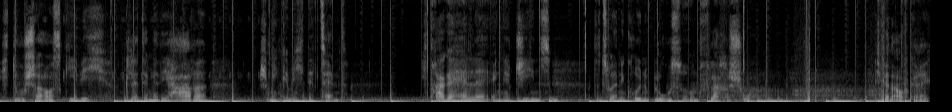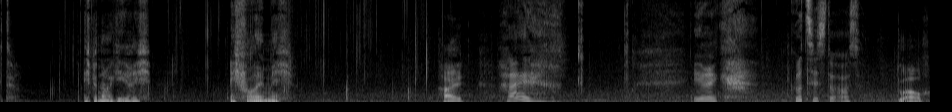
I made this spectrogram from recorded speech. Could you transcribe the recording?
Ich dusche ausgiebig, glätte mir die Haare, schminke mich dezent. Ich trage helle, enge Jeans, dazu eine grüne Bluse und flache Schuhe. Ich bin aufgeregt. Ich bin neugierig. Ich freue mich. Hi. Hi. Erik, gut siehst du aus. Du auch.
